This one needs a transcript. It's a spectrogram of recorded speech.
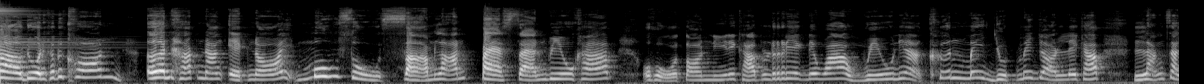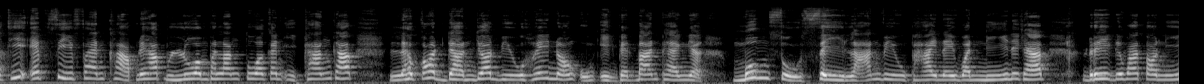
ข่าวด่วนครับทุกคน เอิญฮักนางเอกน้อย มุ่งสู่ 3 ล้าน8แสนวิวครับ โอ้โห ตอนนี้นะครับ เรียกได้ว่าวิวเนี่ย ขึ้นไม่หยุดไม่หย่อนเลยครับ หลังจากที่ FC แฟนคลับนะครับ รวมพลังตัวกันอีกครั้งครับ แล้วก็ดันยอดวิวให้น้องอุ๋งอิงเพชรบ้านแพงเนี่ย มุ่งสู่ 4 ล้านวิวภายในวันนี้นะครับ เรียกได้ว่าตอนนี้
